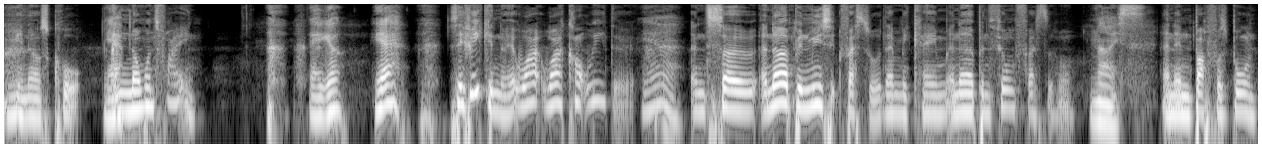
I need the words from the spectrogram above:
in Earl's Court Yeah. and no one's fighting? There you go. Yeah. So if he can do it, why, why can't we do it? Yeah. And so an urban music festival then became an urban film festival. Nice. And then Buff was born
